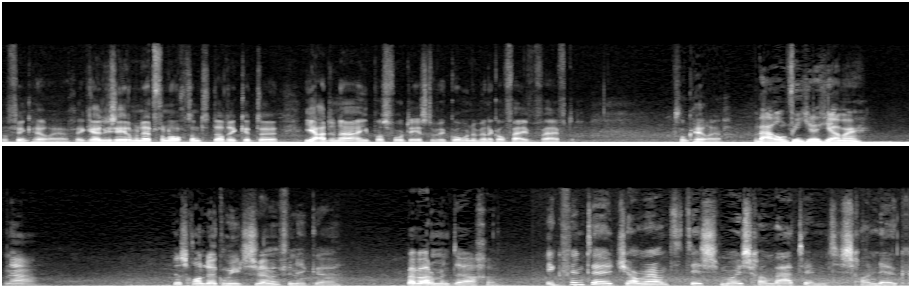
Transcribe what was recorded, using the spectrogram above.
Dat vind ik heel erg. Ik realiseerde me net vanochtend dat ik het eh, jaar daarna hier pas voor het eerst weer kom en dan ben ik al 55. Dat vond ik heel erg. Waarom vind je dat jammer? Nou, het is gewoon leuk om hier te zwemmen, vind ik, eh, bij warme dagen. Ik vind het jammer, want het is mooi schoon water en het is gewoon leuk.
